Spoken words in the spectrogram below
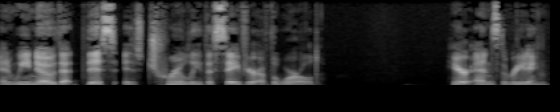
and we know that this is truly the Savior of the world. Here ends the reading.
